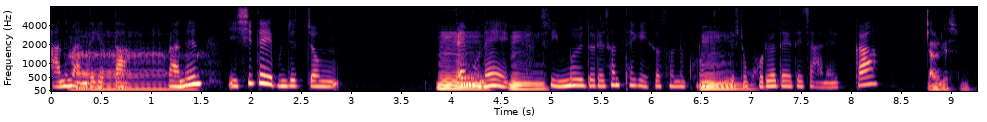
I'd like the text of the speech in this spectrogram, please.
않으면 안 아. 되겠다라는 이 시대의 문제점 음, 때문에 음. 사실 인물들의 선택에 있어서는 그런 음. 부분들이 좀 고려돼야 되지 않을까? 알겠습니다.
